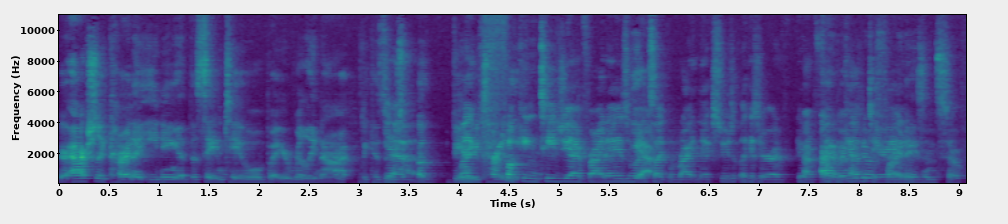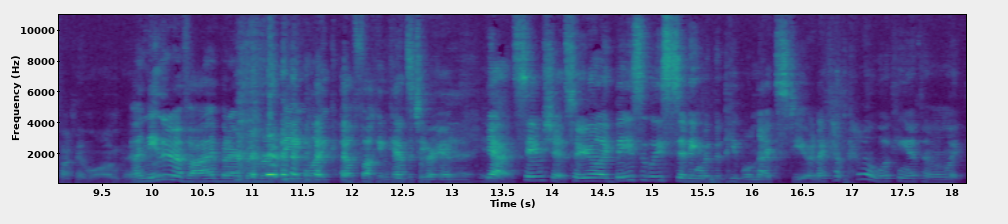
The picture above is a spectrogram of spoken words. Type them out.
you're actually kind of eating at the same table, but you're really not because there's Yeah. a very like tiny. fucking TGI Fridays where it's like right next to you. Like, is there a, you're a I haven't been to cafeteria? Fridays in so fucking long. Uh, neither have I, but I remember it being like a fucking cafeteria. Yeah, same shit. So you're like basically sitting with the people next to you, and I kept kind of looking at them. I'm like,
